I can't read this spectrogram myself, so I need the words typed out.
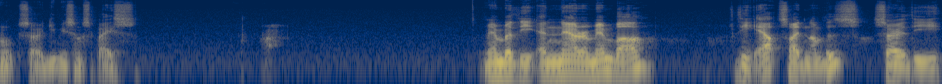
oh, sorry, give me some space. Remember the, and now remember the outside numbers, so the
